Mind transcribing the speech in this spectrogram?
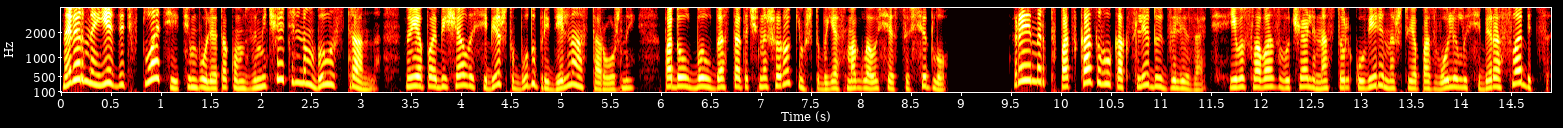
Наверное, ездить в платье, тем более таком замечательном, было странно, но я пообещала себе, что буду предельно осторожной. Подол был достаточно широким, чтобы я смогла усесться в седло. Рейнард подсказывал, как следует залезать. Его слова звучали настолько уверенно, что я позволила себе расслабиться,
